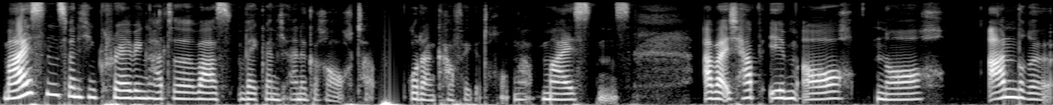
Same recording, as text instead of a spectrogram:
Meistens, wenn ich ein Craving hatte, war es weg, wenn ich eine geraucht habe oder einen Kaffee getrunken habe. Meistens. Aber ich habe eben auch noch andere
